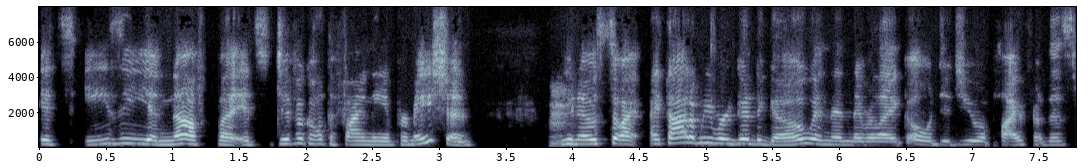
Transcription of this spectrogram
it's easy enough but it's difficult to find the information. You know so I, I thought we were good to go and then they were like oh did you apply for this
